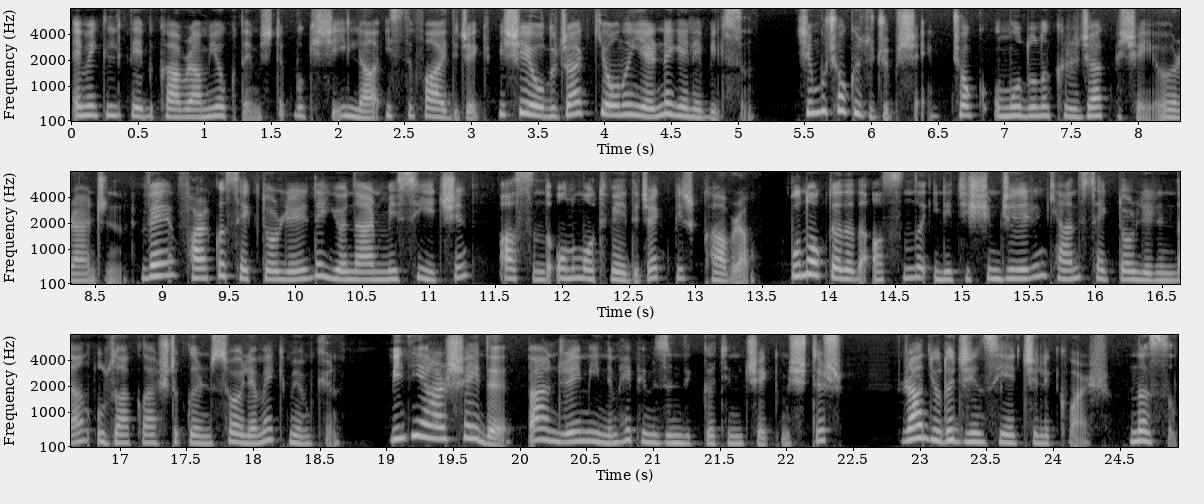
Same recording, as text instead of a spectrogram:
emeklilik diye bir kavram yok demiştik. Bu kişi illa istifa edecek. Bir şey olacak ki onun yerine gelebilsin. Şimdi bu çok üzücü bir şey. Çok umudunu kıracak bir şey öğrencinin. Ve farklı sektörlere de yönelmesi için aslında onu motive edecek bir kavram. Bu noktada da aslında iletişimcilerin kendi sektörlerinden uzaklaştıklarını söylemek mümkün. Bir diğer şey de bence eminim hepimizin dikkatini çekmiştir. Radyoda cinsiyetçilik var. Nasıl?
